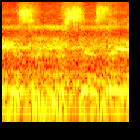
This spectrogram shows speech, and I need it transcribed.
Jesus is the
